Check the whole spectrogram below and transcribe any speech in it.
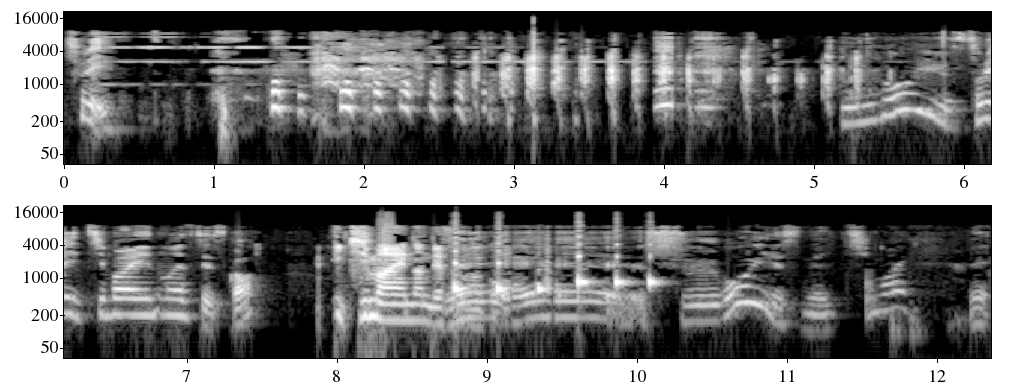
それ、すごい、それ1万円のやつですか ?1 万円なんです、えー、すごいですね。1万円。え、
